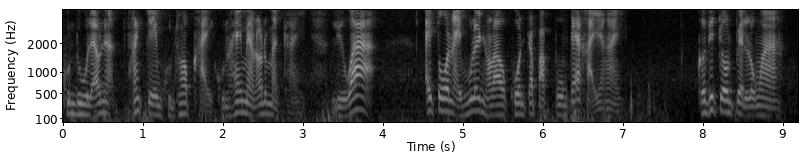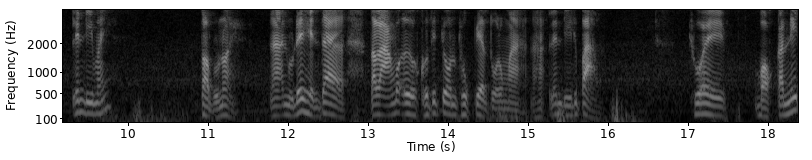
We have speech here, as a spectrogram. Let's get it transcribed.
คุณดูแล้วเนี่ยทั้งเกมคุณชอบใครคุณให้แมนออฟเดอะแมตช์ใครหรือว่า ไอตัวไหนผู้เล่นของเราควรจะปรับปรุงแก้ไขยังไงเคอที่โจนเปลี่ยนลงมาเล่นดีไหมตอบหนูหน่อย นะหนูได้เห็นแต่ตารางว่าเออคอร์ที่โจนถูกเปลี่ยนตัวลงมานะฮะเล่นดีหรือเปล่า ช่วยบอกกันนิด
